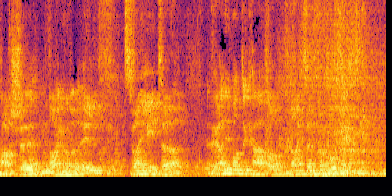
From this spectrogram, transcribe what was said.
Porsche 911 2 Liter Rallye Monte Carlo 1965.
